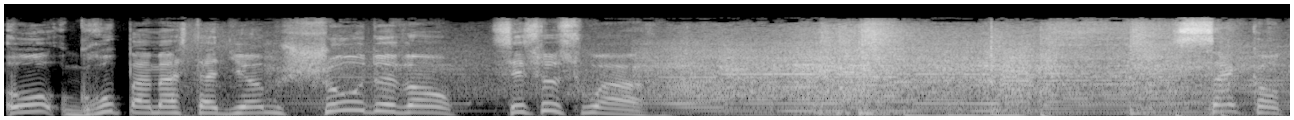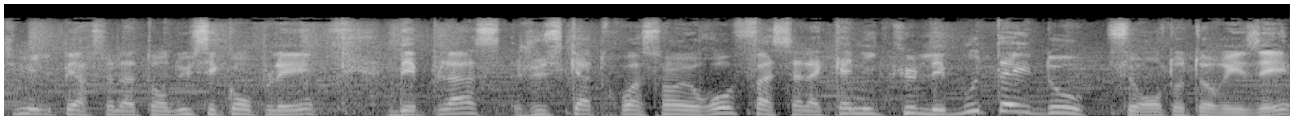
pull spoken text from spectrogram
au Groupama Stadium, chaud devant. C'est ce soir. 50 000 personnes attendues, c'est complet. Des places jusqu'à 300 euros face à la canicule. Les bouteilles d'eau seront autorisées.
